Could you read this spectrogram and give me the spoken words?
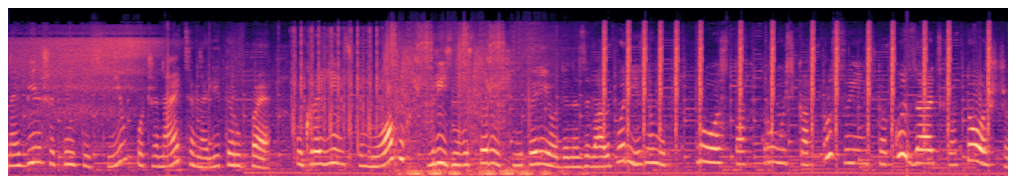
найбільша кількість слів починається на літеру П. Українську мову в різні історичні періоди називали по-різному: проста, руська, русинська, козацька тощо.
